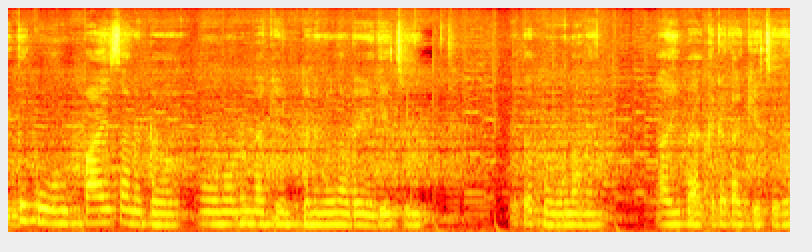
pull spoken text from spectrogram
ഇത് കൂൺ പായസമാണ് കേട്ടോ കൂണോണ്ടുണ്ടാക്കിയ ഉൽപ്പന്നങ്ങൾ അവിടെ എഴുതി വെച്ചു ഇതൊക്കെ കൂണാണ്. ഈ പാക്കറ്റൊക്കെ ആക്കി വെച്ചത്.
